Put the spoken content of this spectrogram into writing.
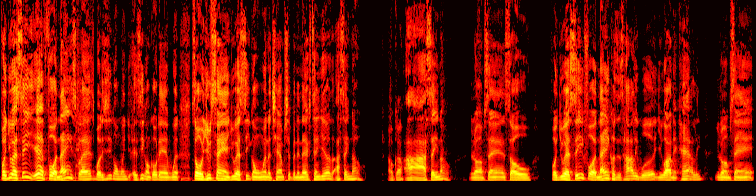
for USC, yeah, for a name splash, but is he gonna win? Is he gonna go there and win? So you saying USC gonna win a championship in the next ten years? I say no. Okay. I say no. You know what I'm saying? So for USC, for a name because it's Hollywood, you out in Cali. You know what I'm saying?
